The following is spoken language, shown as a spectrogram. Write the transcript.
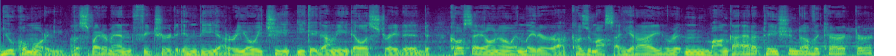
Yu Komori, the Spider-Man featured in the uh, Ryoichi Ikegami illustrated Kosei Ono and later uh, Kazumasa Hirai written manga adaptation of the character.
